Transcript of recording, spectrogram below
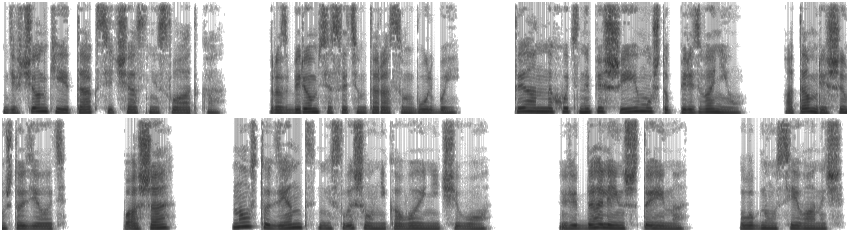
Девчонке и так сейчас не сладко. Разберемся с этим Тарасом Бульбой. Ты, Анна, хоть напиши ему, чтоб перезвонил, а там решим, что делать. Паша? Но студент не слышал никого и ничего. Видали Эйнштейна? Улыбнулся Иваныч.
